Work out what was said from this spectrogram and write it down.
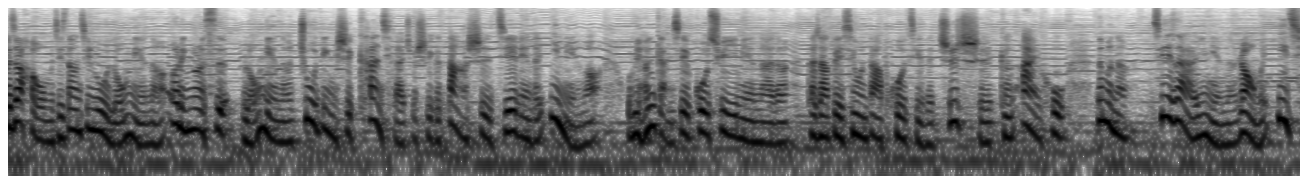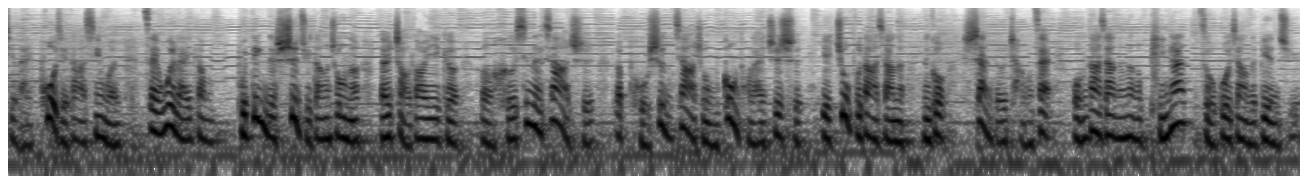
大家好，我们即将进入龙年呢，二零二四龙年呢，注定是看起来就是一个大事接连的一年啊。我们也很感谢过去一年来呢，大家对新闻大破解的支持跟爱护。那么呢，接下来一年呢，让我们一起来破解大新闻，在未来一个不定的市局当中呢，来找到一个呃核心的价值，那普世的价值，我们共同来支持，也祝福大家呢能够善德常在，我们大家呢能够平安走过这样的变局。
